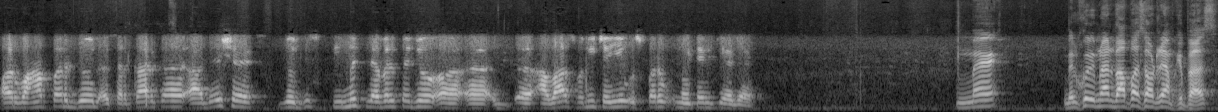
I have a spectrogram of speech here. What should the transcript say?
और वहाँ पर जो सरकार का आदेश है जो जिस सीमित लेवल पे जो आवाज़ होनी चाहिए उस पर मेंटेन किया जाए। मैं बिल्कुल इमरान वापस लौट रहे हैं आपके पास।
